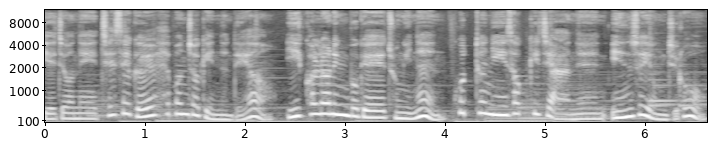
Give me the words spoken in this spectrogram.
예전에 채색을 해본 적이 있는데요. 이 컬러링북의 종이는 코튼이 섞이지 않은 인쇄 용지로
